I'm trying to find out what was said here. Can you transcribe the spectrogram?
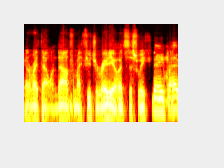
Got to write that one down for my future radio hits this week. They, uh,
